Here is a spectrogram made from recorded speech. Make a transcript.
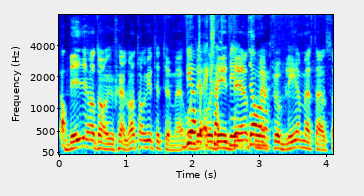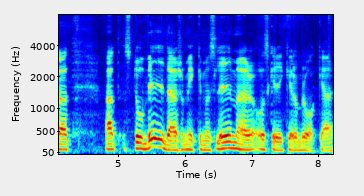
Ja. Vi har tagit, själva tagit itu med Vi har och det. ta- Och det är exakt, det- det, det som har- är problemet. Alltså att, att stå vi där som icke-muslimer och skriker och bråkar,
